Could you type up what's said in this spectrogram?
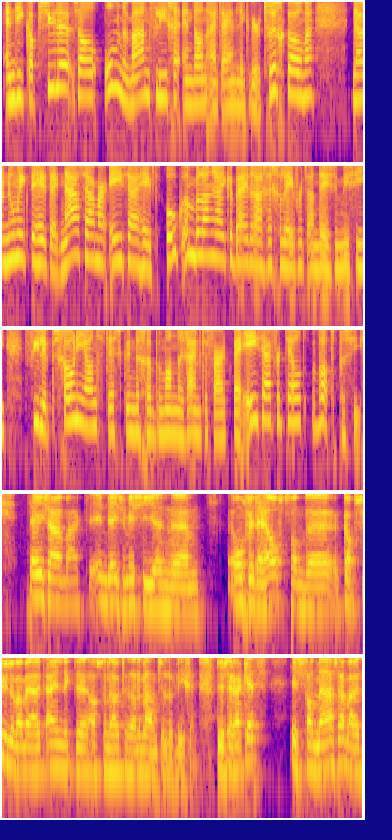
En die capsule zal om de maan vliegen en dan uiteindelijk weer terugkomen. Nou noem ik de hele tijd NASA, maar ESA heeft ook een belangrijke bijdrage geleverd aan deze missie. Philip Schonians, deskundige bemande ruimtevaart bij ESA, vertelt wat precies. ESA maakt in deze missie een, um, ongeveer de helft van de capsule waarmee uiteindelijk de astronauten naar de maan zullen vliegen. Dus de raket is van NASA, maar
